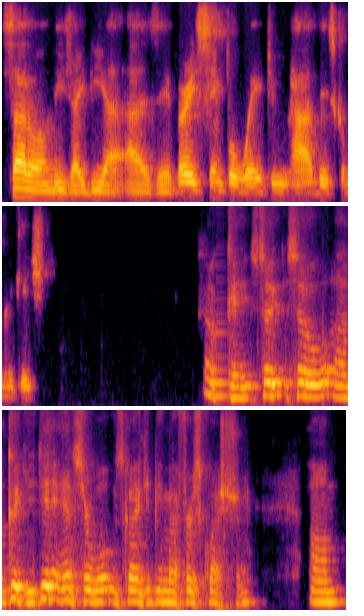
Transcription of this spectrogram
settle on this idea as a very simple way to have this communication. Okay, so, so, uh, good, you did answer what was going to be my first question. Um,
